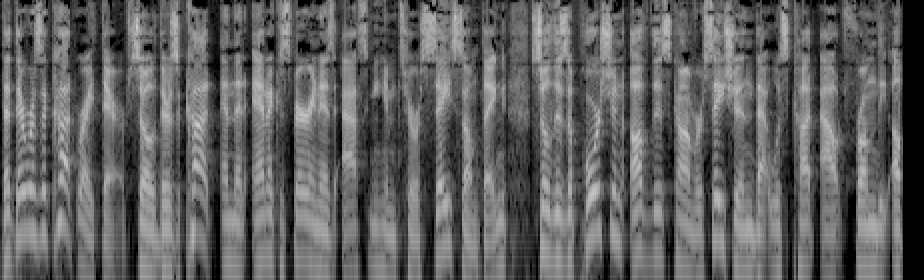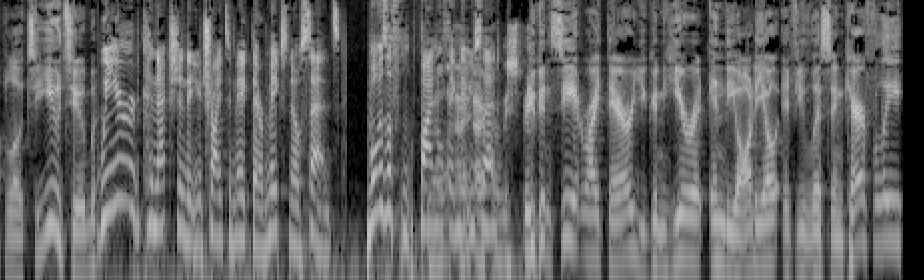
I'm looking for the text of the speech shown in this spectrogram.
that there was a cut right there. So there's a cut and then Ana Kasparian is asking him to say something. So there's a portion of this conversation that was cut out out from the upload to YouTube. Weird connection that you tried to make there makes no sense. What was the final well, thing that you said? You can see it right there. You can hear it in the audio if you listen carefully.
